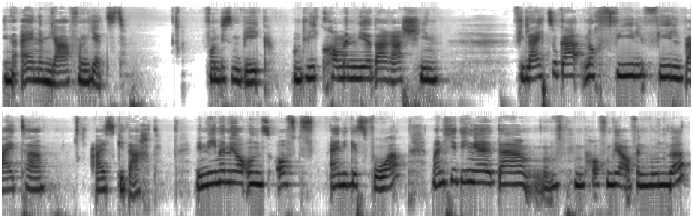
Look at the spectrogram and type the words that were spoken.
in einem Jahr von jetzt? Von diesem Weg? Und wie kommen wir da rasch hin? Vielleicht sogar noch viel, viel weiter als gedacht. Wir nehmen ja uns oft einiges vor. Manche Dinge, da hoffen wir auf ein Wunder.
